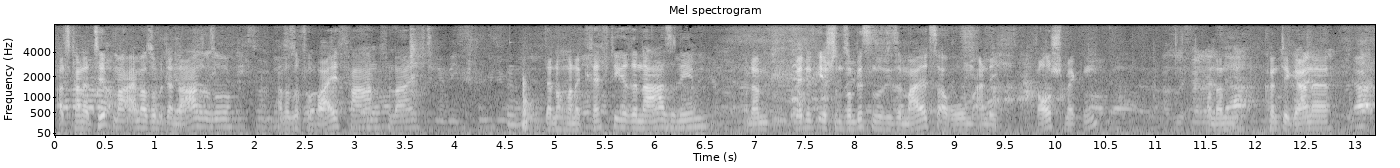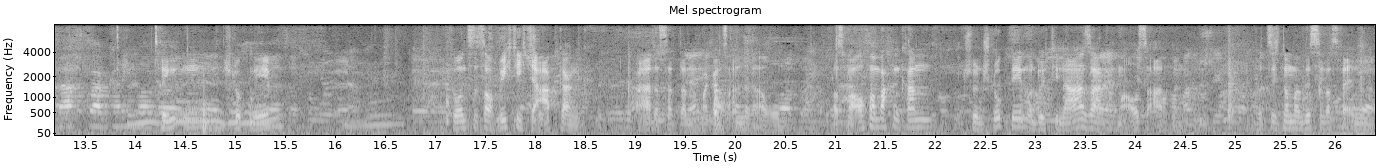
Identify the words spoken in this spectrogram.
Als kleiner Tipp, mal einmal so mit der Nase so, aber so vorbeifahren vielleicht. Dann nochmal eine kräftigere Nase nehmen. Und dann werdet ihr schon so ein bisschen so diese Malzaromen eigentlich rausschmecken. Und dann könnt ihr gerne trinken, einen Schluck nehmen. Für uns ist auch wichtig der Abgang. Ja, das hat dann nochmal ganz andere Aromen. Was man auch mal machen kann, einen schönen Schluck nehmen und durch die Nase einfach mal ausatmen. Wird sich nochmal ein bisschen was verändern.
